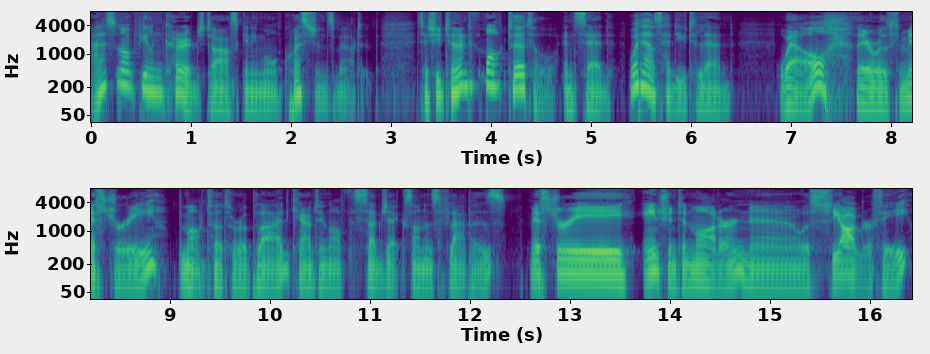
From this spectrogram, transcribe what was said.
Alice did not feel encouraged to ask any more questions about it, so she turned to the Mock Turtle and said, What else had you to learn? Well, there was mystery, the Mock Turtle replied, counting off the subjects on his flappers. Mystery, ancient and modern, uh, was geography.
